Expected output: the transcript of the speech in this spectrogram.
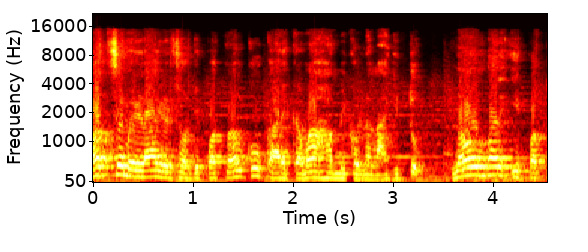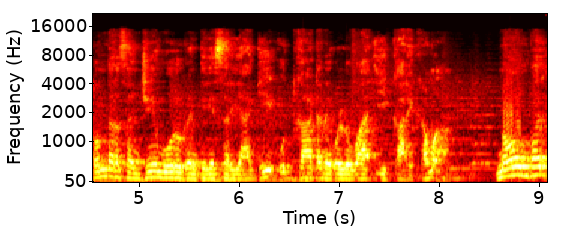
ಮತ್ಸ್ಯ ಮೇಳ ಎರಡ್ ಸಾವಿರದ ಇಪ್ಪತ್ನಾಲ್ಕು ಕಾರ್ಯಕ್ರಮ ಹಮ್ಮಿಕೊಳ್ಳಲಾಗಿತ್ತು. ನವೆಂಬರ್ ಇಪ್ಪತ್ತೊಂದರ ಸಂಜೆ ಮೂರು ಗಂಟೆಗೆ ಸರಿಯಾಗಿ ಉದ್ಘಾಟನೆಗೊಳ್ಳುವ ಈ ಕಾರ್ಯಕ್ರಮ ನವೆಂಬರ್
